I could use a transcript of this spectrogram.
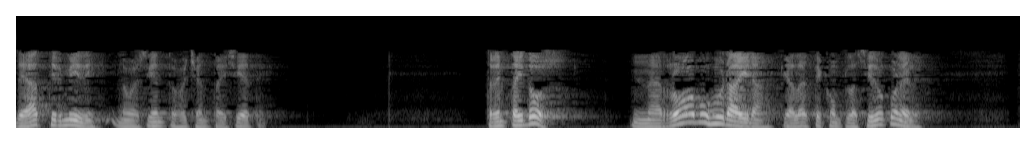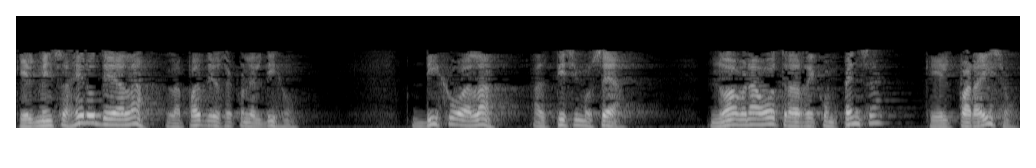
de At-Tirmidhi 987. 32. Narró Abu Huraira, que Alá esté complacido con él, que el mensajero de Alá, la paz de Dios con él, dijo, dijo Alá, altísimo sea, no habrá otra recompensa que el paraíso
